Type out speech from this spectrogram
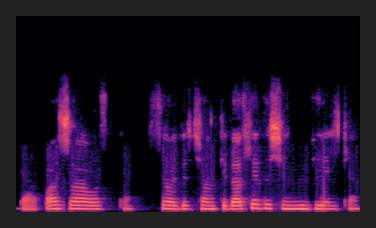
Да, пожалуйста. Все, девчонки, до следующей недельки.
